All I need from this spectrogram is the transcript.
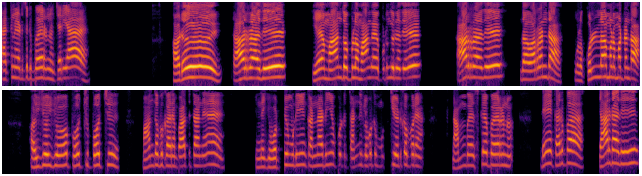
டக்குன்னு எடுத்துட்டு போயிடணும் சரியா? அடு யார்ரா அது? ஏன் மாந்தோப்புல மாங்காய பிடுங்குறது? ஆடுறாது அது? இந்த வரேன்டா உங்களை கொல்லாம மாட்டேன்டா. ஐயோ போச்சு போச்சு. மாந்தப்புக்காரன் பார்த்துட்டானே இன்னைக்கு ஒட்டு முடியும் கண்ணாடியும் போட்டு தண்ணிக்குள்ள போட்டு முக்கி எடுக்க போறேன். நம்ம எஸ்கேப் ஆயிரணும். டேய் கருப்பா யாருடா அது?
